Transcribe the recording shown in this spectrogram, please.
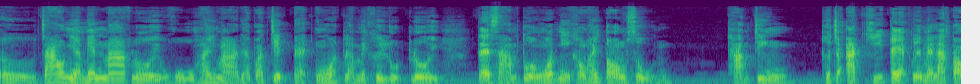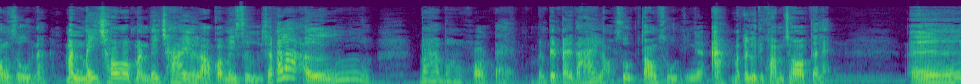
เออ เจ้าเนี้ยแม่นมากเลยโอ้โหให้มาแบบว่าเจ็ดแปดงวดแล้วไม่เคยหลุดเลย แต่สามตัวงวดนี้เขาให้ตองศูนย์ถามจริง เธอจะอัดขี้แตกเลยไหมล่ะตองศูนย์นะมันไม่ชอบมันไม่ใช่เราก็ไม่ซื้อใช่ปะล่ะเออ บ้าบอคอแตกมันเป็นไปได้หรอสูตรตองศูนย์อย่างเงี้ยอะมันก็อยู่ที่ความชอบแต่แหละ เออ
